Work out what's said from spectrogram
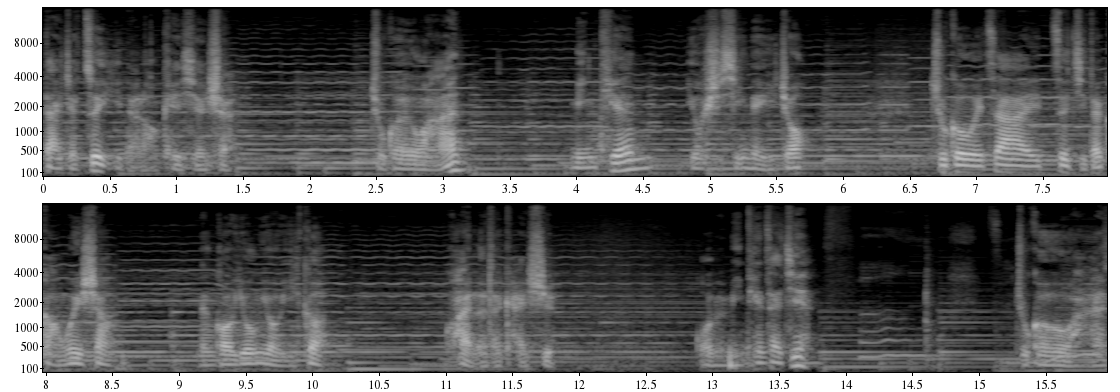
带着醉意的老 K 先生。祝各位晚安，明天又是新的一周。祝各位在自己的岗位上，能够拥有一个快乐的开始。我们明天再见，祝各位晚安。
